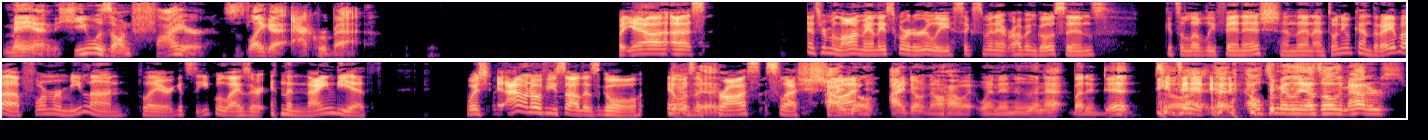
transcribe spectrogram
Man, he was on fire. This is like an acrobat. But yeah, uh, s- Inter Milan, man, they scored early. Six minute Robin Gosens gets a lovely finish. And then Antonio Candreva, former Milan player, gets the equalizer in the 90th. Which I don't know if you saw this goal. It I was a cross slash shot. I don't I don't know how it went into the net, but it did. It did. I- that- ultimately, that's all that matters.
